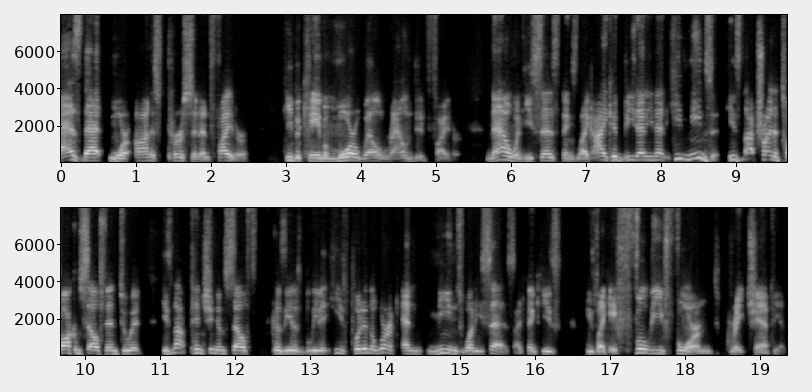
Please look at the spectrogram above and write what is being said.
as that more honest person and fighter, he became a more well rounded fighter. Now, when he says things like, I can beat any man, he means it. He's not trying to talk himself into it. He's not pinching himself because he doesn't believe it. He's put in the work and means what he says. I think he's he's like a fully formed great champion.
